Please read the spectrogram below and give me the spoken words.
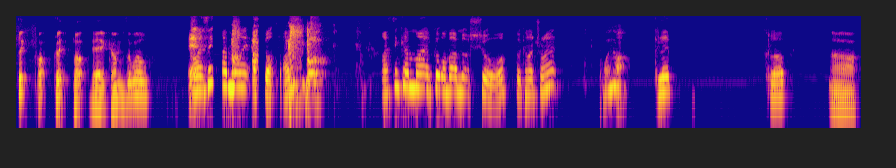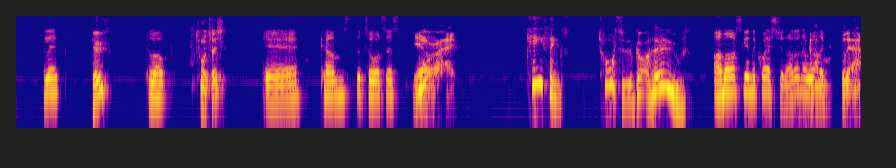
Click plop, click plop. Here comes the wolf. Oh, I think I might have got one. I think I might have got one, but I'm not sure. But can I try it? Why not? Clip, clop, Ah, clip, goose. clop. Tortoise. Here comes the tortoise. Yeah, all right. Key thinks tortoises have got hooves. I'm asking the question. I don't know what they've. Pull it out.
